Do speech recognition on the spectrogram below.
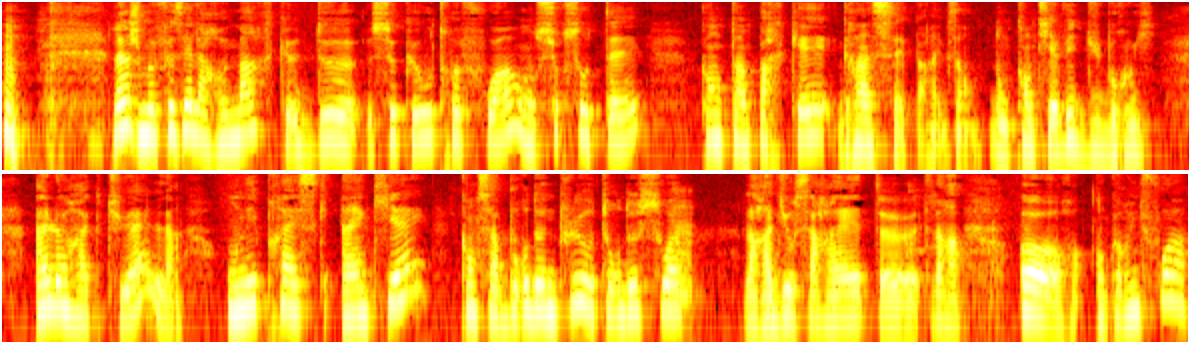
Là, je me faisais la remarque de ce que autrefois on sursautait quand un parquet grinçait, par exemple. Donc, quand il y avait du bruit. À l'heure actuelle, on est presque inquiet quand ça bourdonne plus autour de soi. La radio s'arrête, euh, etc. Or, encore une fois,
